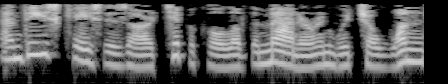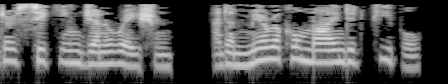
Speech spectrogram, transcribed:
And these cases are typical of the manner in which a wonder-seeking generation and a miracle-minded people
